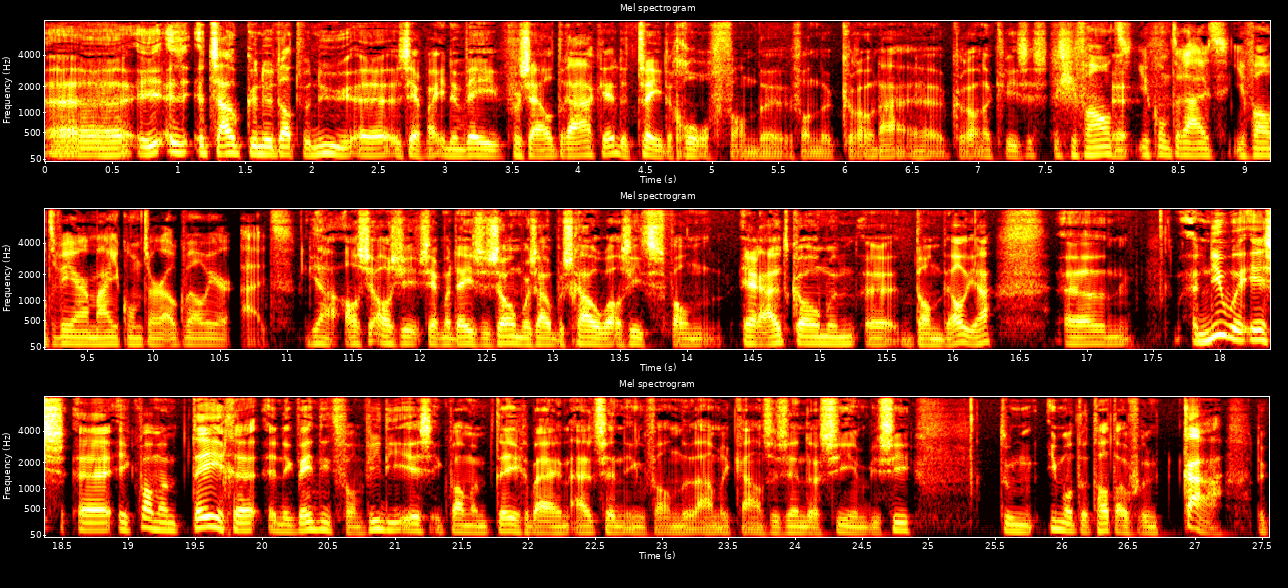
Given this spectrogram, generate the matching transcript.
uh, het zou kunnen dat we nu zeg maar in een W verzeild raken. De tweede golf van de, van de corona, coronacrisis. Dus je valt, je komt eruit, je valt weer, maar je komt er ook wel weer uit. Ja, als je, als je zeg maar deze zomer zou beschouwen als iets van eruit komen, dan wel ja. Ehm, een nieuwe is, uh, ik kwam hem tegen, en ik weet niet van wie die is. Ik kwam hem tegen bij een uitzending van de Amerikaanse zender CNBC. Toen iemand het had over een K, de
